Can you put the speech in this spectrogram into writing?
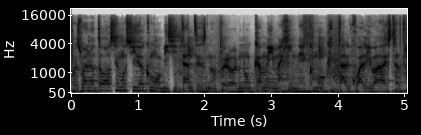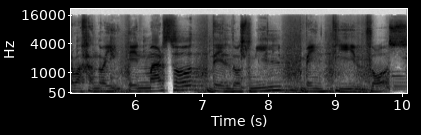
pues bueno, todos hemos ido como visitantes, ¿no? Pero nunca me imaginé como que tal cual iba a estar trabajando ahí. En marzo del 2022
